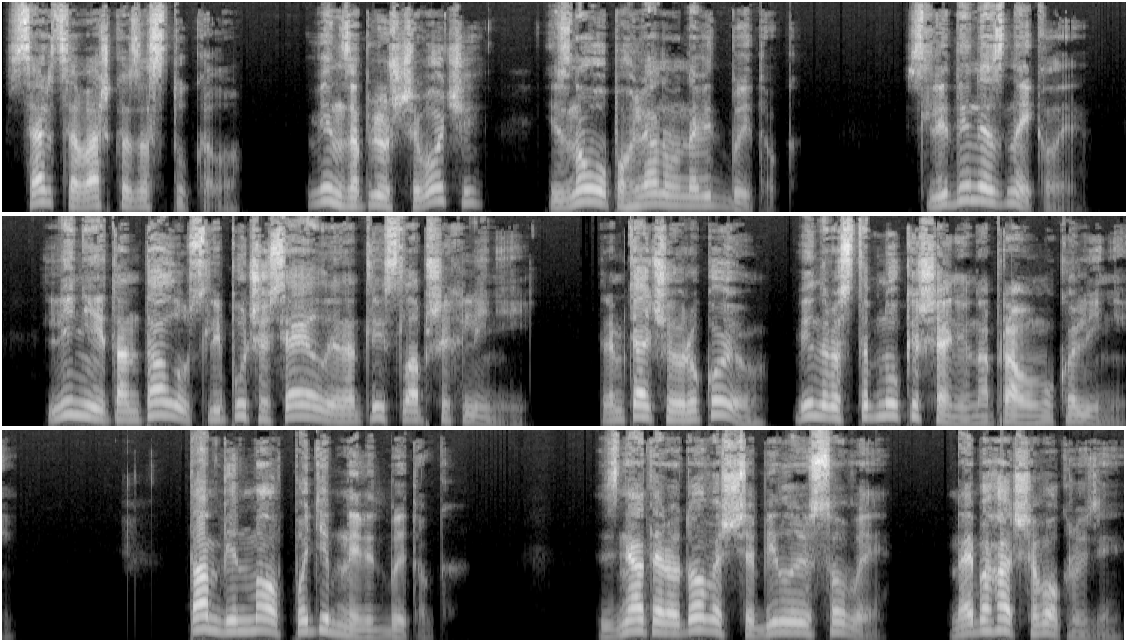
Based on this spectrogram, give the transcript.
серце важко застукало. Він заплющив очі і знову поглянув на відбиток. Сліди не зникли. Лінії танталу сліпуче сяяли на тлі слабших ліній. Тремтячою рукою він розстебнув кишеню на правому коліні. Там він мав подібний відбиток. Зняте родовище білої сови, найбагатше в окрузі.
